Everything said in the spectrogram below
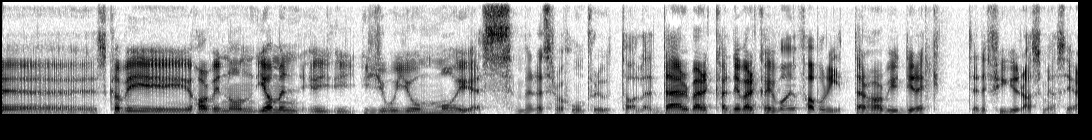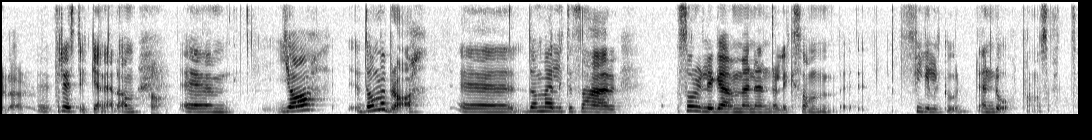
Eh, ska vi... Har vi någon... Ja men eh, Jojo Moyes med reservation för uttalet. Där verkar, det verkar ju vara en favorit. Där har vi ju direkt... Är det fyra som jag ser där? Eh, tre stycken är de. Ja. Eh, ja, de är bra. Eh, de är lite så här sorgliga men ändå liksom feel good ändå på något sätt.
